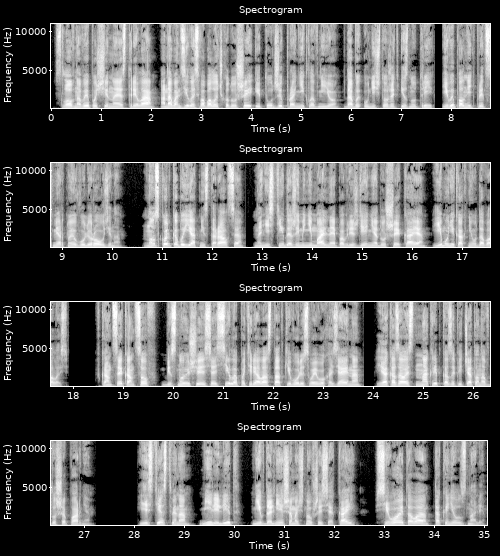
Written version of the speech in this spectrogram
Словно выпущенная стрела, она вонзилась в оболочку души и тут же проникла в нее, дабы уничтожить изнутри и выполнить предсмертную волю Роузина. Но сколько бы яд ни старался, нанести даже минимальное повреждение душе Кая ему никак не удавалось. В конце концов, беснующаяся сила потеряла остатки воли своего хозяина и оказалась накрепко запечатана в душе парня. Естественно, ни Лилит, ни в дальнейшем очнувшийся Кай всего этого так и не узнали.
